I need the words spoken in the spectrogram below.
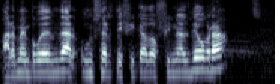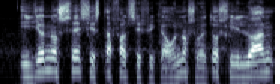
ahora me pueden dar un certificado final de obra y yo no sé si está falsificado o no, sobre todo si lo han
